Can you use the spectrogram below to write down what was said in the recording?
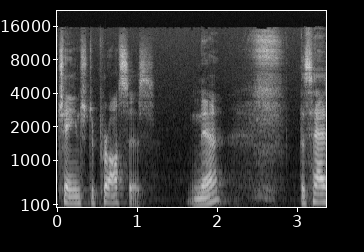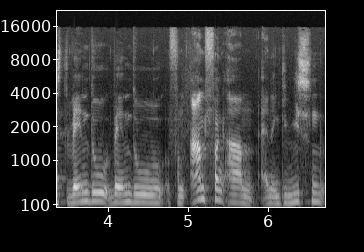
change the process. Ne? Das heißt, wenn du, wenn du von Anfang an einen gewissen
